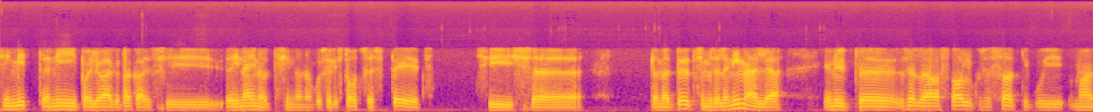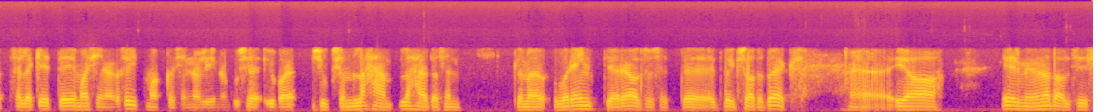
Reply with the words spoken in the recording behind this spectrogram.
siin mitte nii palju aega tagasi ei näinud sinna nagu sellist otsest teed, siis äh, ütleme, töötasime selle nimel ja ja nüüd äh, selle aasta algusest saati, kui ma selle GTE masinaga sõitma hakkasin, oli nagu see juba niisugusem lähe, lähedasem ütleme, variant ja reaalsus, et, et võib saada tõeks. Äh, ja eelmine nädal siis,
